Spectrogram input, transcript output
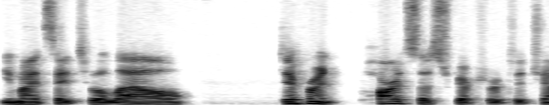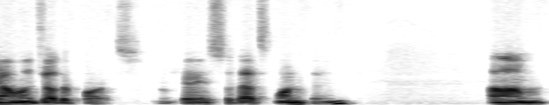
you might say to allow different parts of Scripture to challenge other parts. Okay, so that's one thing. Um,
